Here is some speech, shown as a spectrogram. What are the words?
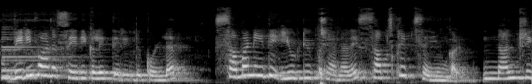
விரிவான செய்திகளை தெரிந்து கொள்ள சமநீதி யூடியூப் சேனலை சப்ஸ்கிரைப் செய்யுங்கள். நன்றி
